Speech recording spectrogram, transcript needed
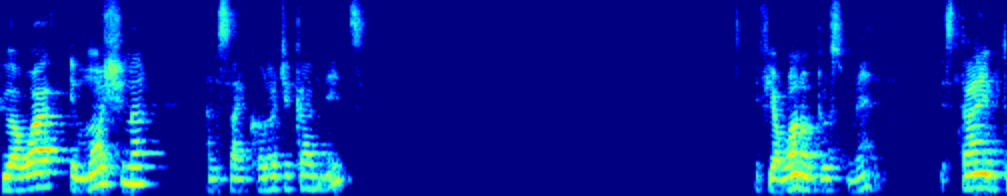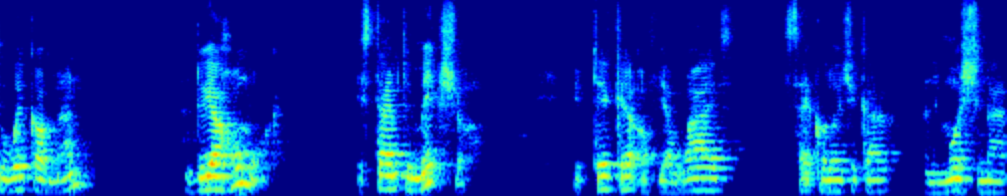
to your wife's emotional and psychological needs? If you're one of those men, it's time to wake up, man do your homework. It's time to make sure you take care of your wife's psychological and emotional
